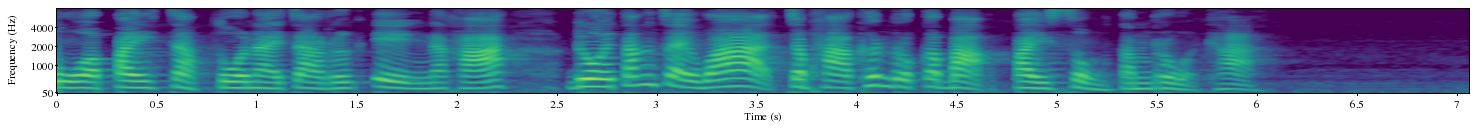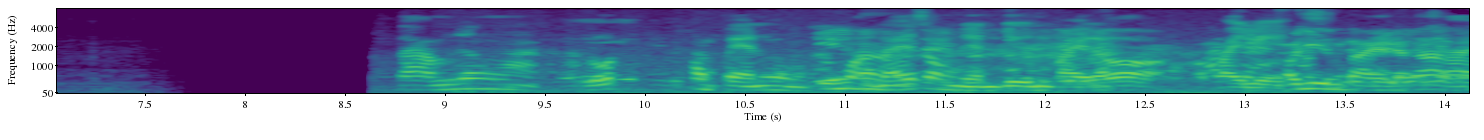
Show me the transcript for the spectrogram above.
ตัวไปจับตัวนายจารึกเองนะคะ โดยตั้งใจว่าจะพาขึ้นรถกระบะไปส่งตำรวจค่ะ ตามเรื่องรถของแฟนผมผมได้สองเดือนยืมไปแล้วก็ ไปเลย เขายืมไปแล้วก็ใช่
